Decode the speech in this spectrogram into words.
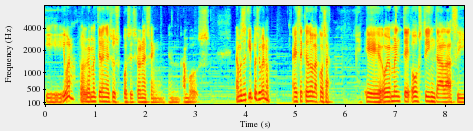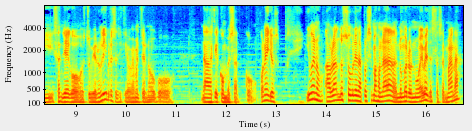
Y, bueno, todavía tienen sus posiciones en, en ambos ambos equipos y bueno, ahí se quedó la cosa. Eh, obviamente Austin, Dallas y San Diego estuvieron libres, así que obviamente no hubo nada que conversar con, ellos. Y bueno, hablando sobre la próxima jornada, la número 9 de esta semana,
